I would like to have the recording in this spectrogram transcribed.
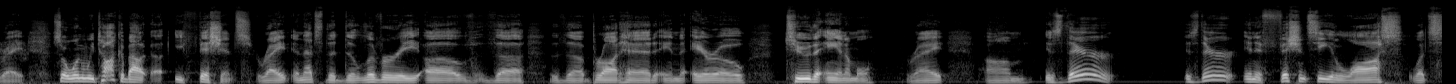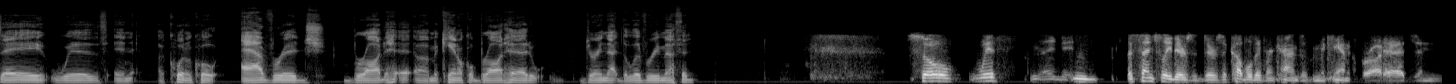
Right. So when we talk about uh, efficient, right, and that's the delivery of the the broadhead and the arrow to the animal, right? Um, is there is there an efficiency loss, let's say, with an a quote unquote average broadhead uh, mechanical broadhead during that delivery method? So with essentially there's there's a couple different kinds of mechanical broadheads and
